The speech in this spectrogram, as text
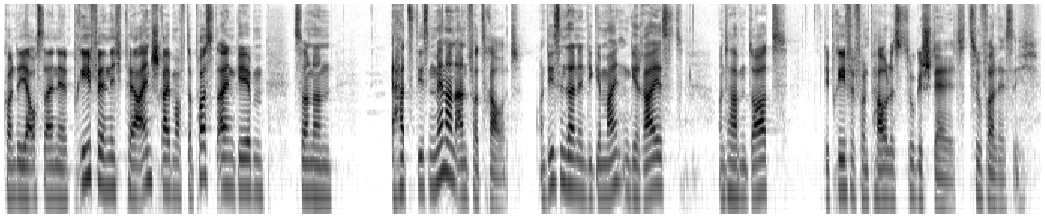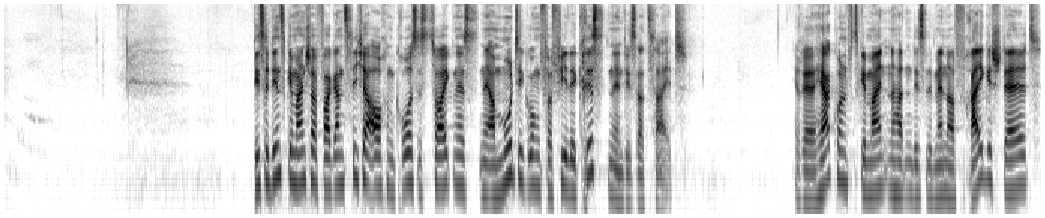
Konnte ja auch seine Briefe nicht per Einschreiben auf der Post eingeben, sondern er hat es diesen Männern anvertraut. Und die sind dann in die Gemeinden gereist und haben dort die Briefe von Paulus zugestellt, zuverlässig. Diese Dienstgemeinschaft war ganz sicher auch ein großes Zeugnis, eine Ermutigung für viele Christen in dieser Zeit. Ihre Herkunftsgemeinden hatten diese Männer freigestellt,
